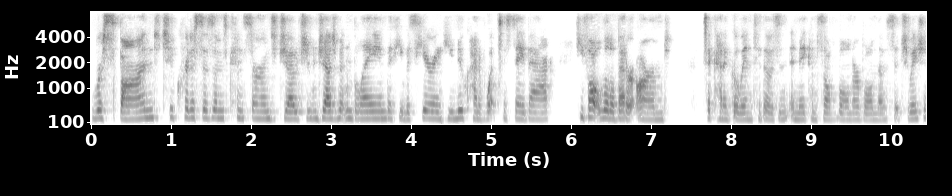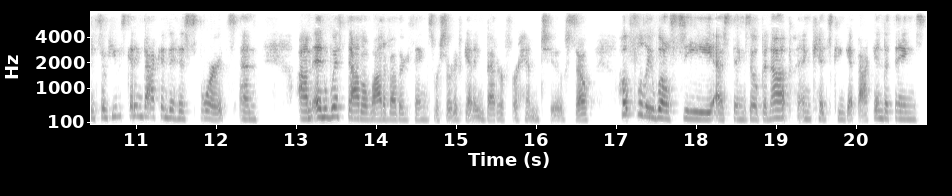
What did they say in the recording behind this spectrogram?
respond to criticisms, concerns, judge, and judgment and blame that he was hearing. He knew kind of what to say back. He felt a little better armed to kind of go into those and, and make himself vulnerable in those situations. So he was getting back into his sports and um, and with that, a lot of other things were sort of getting better for him too. So hopefully we'll see as things open up and kids can get back into things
